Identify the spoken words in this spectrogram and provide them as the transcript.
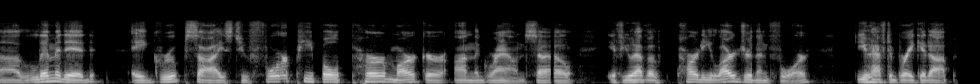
uh, limited a group size to four people per marker on the ground. So if you have a party larger than four, you have to break it up,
